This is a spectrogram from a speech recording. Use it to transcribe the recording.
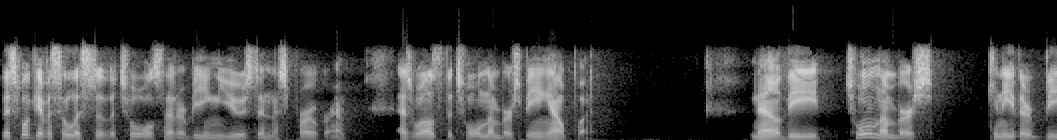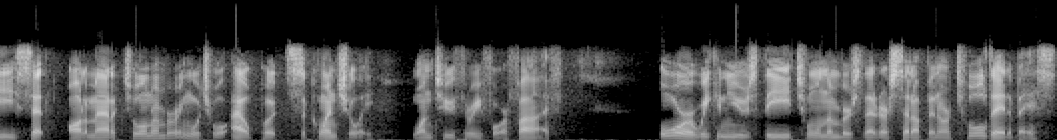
this will give us a list of the tools that are being used in this program, as well as the tool numbers being output. Now the tool numbers can either be set automatic tool numbering, which will output sequentially 1, 2, 3, 4, 5 or we can use the tool numbers that are set up in our tool database.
